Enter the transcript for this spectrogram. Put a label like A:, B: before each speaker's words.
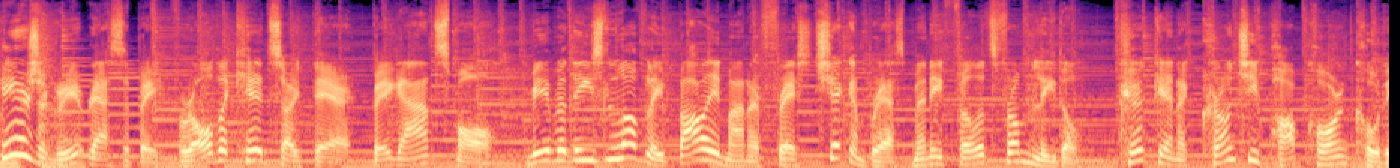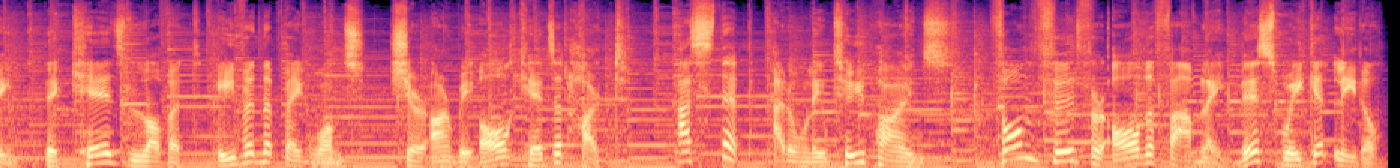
A: Here's a great recipe for all the kids out there, big and small. Made these lovely Ballymanor fresh chicken breast mini fillets from Lidl. Cook in a crunchy popcorn coating. The kids love it, even the big ones. Sure, aren't we all kids at heart? A snip at only £2. Fun food for all the family this week at Lidl.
